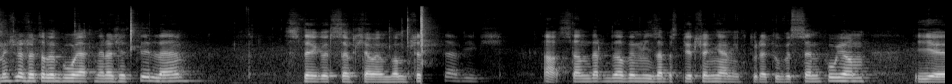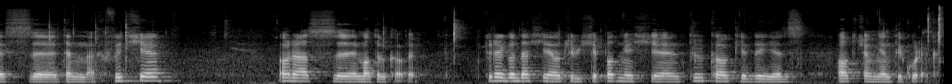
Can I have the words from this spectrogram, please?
Myślę, że to by było jak na razie tyle z tego, co chciałem Wam przedstawić. A, standardowymi zabezpieczeniami, które tu występują jest e, ten na chwycie oraz e, motylkowy, którego da się oczywiście podnieść e, tylko kiedy jest odciągnięty kurek.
